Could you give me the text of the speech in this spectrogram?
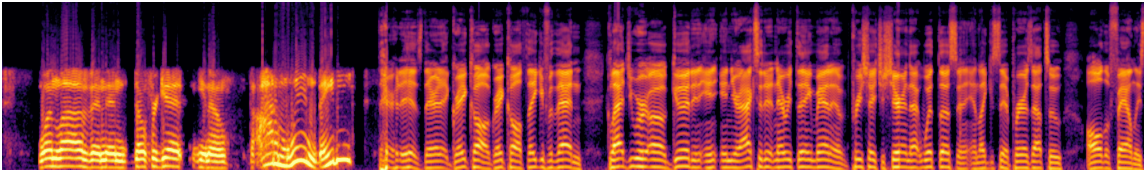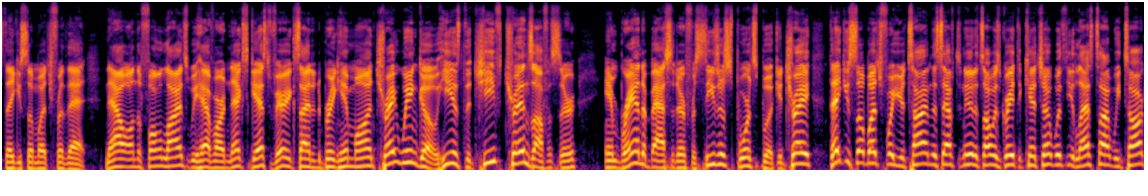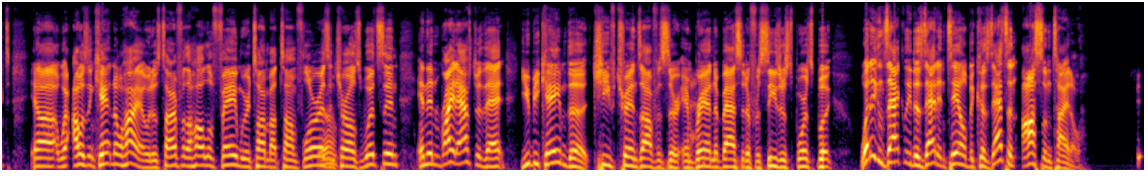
one love, and then don't forget, you know, the autumn wind, baby. There it is. There it is. Great call. Great call. Thank you for that. And glad you were uh, good in, in, in your accident and everything, man. And appreciate you sharing that with us. And, and like you said, prayers out to all the families. Thank you so much for that. Now, on the phone lines, we have our next guest. Very excited to bring him on. Trey Wingo. He is the Chief Trends Officer and brand ambassador for Caesar Sportsbook. And Trey, thank you so much for your time this afternoon. It's always great to catch up with you. Last time we talked, uh, I was in Canton, Ohio. It was time for the Hall of Fame. We were talking about Tom Flores and Charles Woodson. And then right after that, you became the Chief Trends Officer and brand ambassador for Caesar Sportsbook. What exactly does that entail? Because that's an awesome title.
